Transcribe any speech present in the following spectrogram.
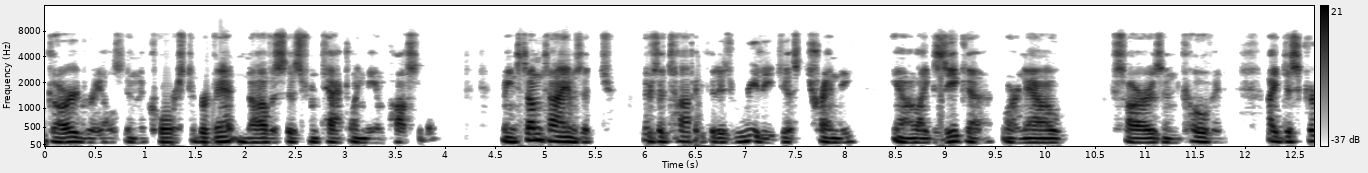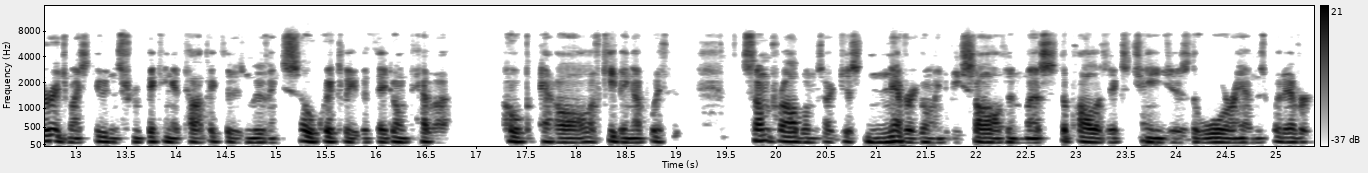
guardrails in the course to prevent novices from tackling the impossible. I mean, sometimes a, there's a topic that is really just trendy, you know, like Zika or now SARS and COVID. I discourage my students from picking a topic that is moving so quickly that they don't have a hope at all of keeping up with it some problems are just never going to be solved unless the politics changes, the war ends, whatever.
